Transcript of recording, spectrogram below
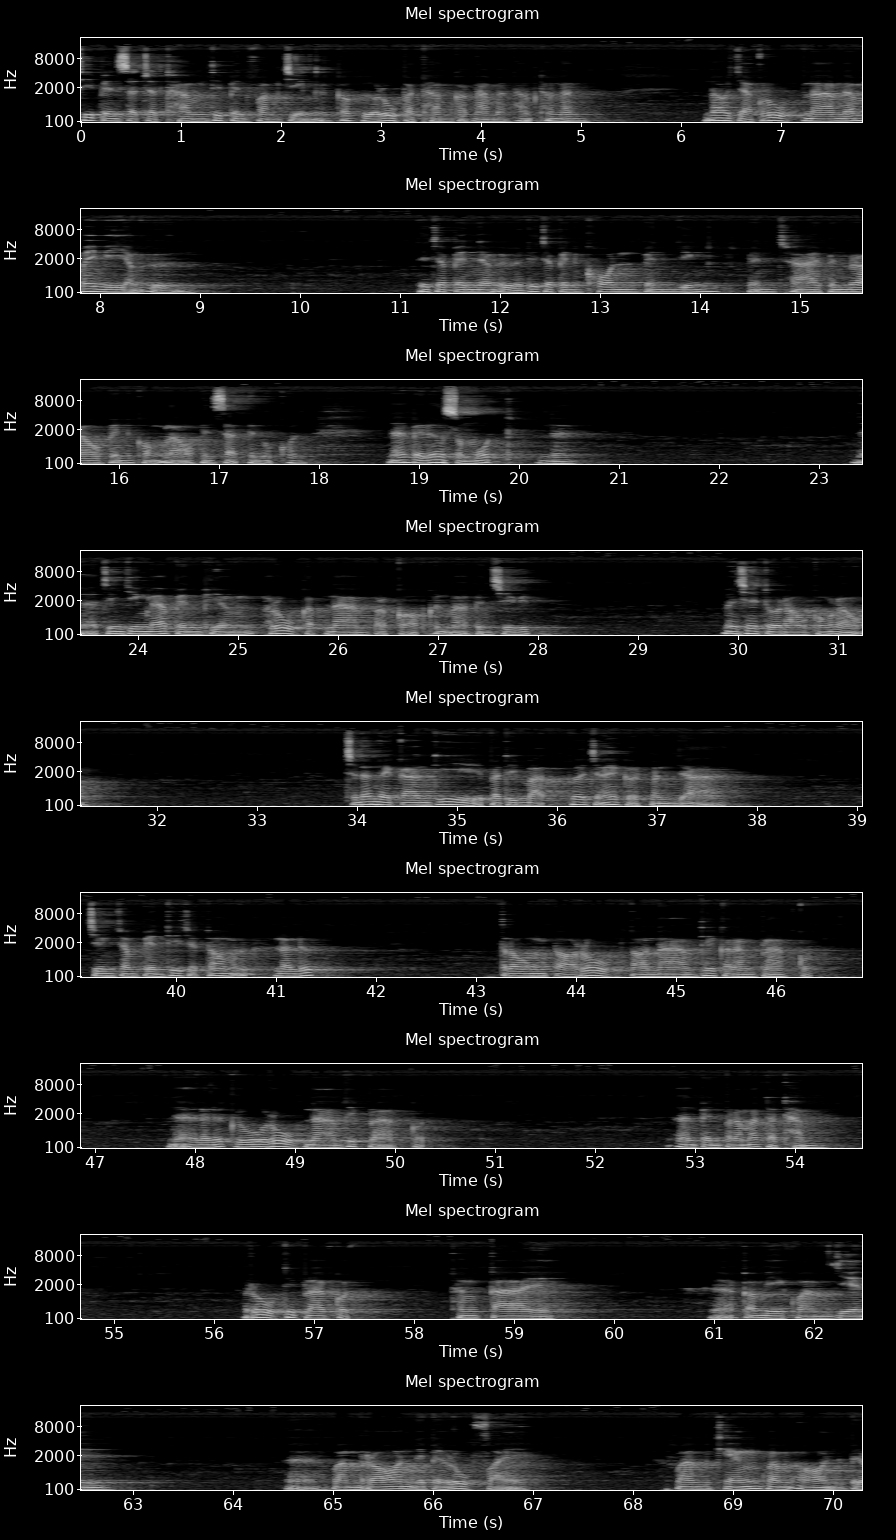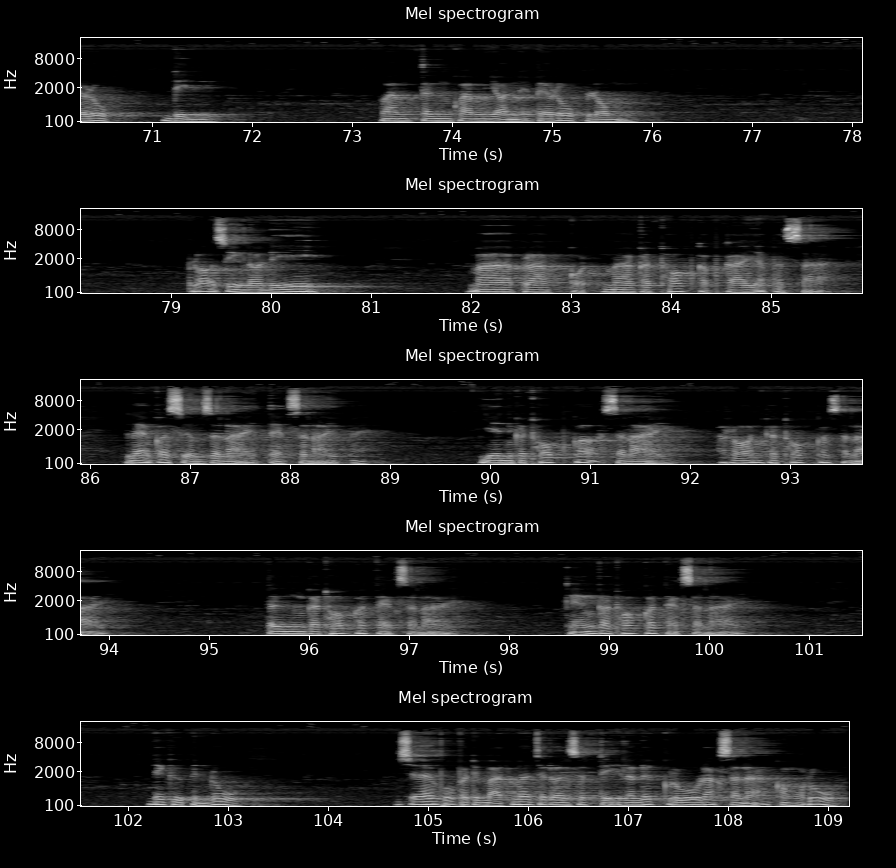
ที่เป็นสัจธรรมที่เป็นความจริงก็คือรูปธรรมกับนามธรรมเท่านั้น นอกจากรูปนามแล้วไม่มีอย่างอื่น ที่จะเป็นอย่างอื่นที่จะเป็นคน เป็นหญิง เป็นชายเป็นเราเป็นของเราเป็นสัตว์เป็นบุคคล นั้นเป็นเรื่องสมมุตินะ จริง ๆ แล้วเป็นเพียงรูปกับนามประกอบขึ้นมาเป็นชีวิต ไม่ใช่ตัวเราของเรา ฉะนั้นในการที่ปฏิบัติเพื่อจะให้เกิดปัญญา จึงจำเป็นที่จะต้องระลึก ตรงต่อรูปต่อนามที่กำลังปรากฏระลึกรู้รูปนามที่ปรากฏ อันเป็นปรมัตธรรม รูปที่ปรากฏทางกายนะก็มีความเย็นความร้อนนี่เป็นรูปไฟ ความแข็งความอ่อนเป็นรูปดิน ความตึงความหย่อนนี่เป็นรูปลม เพราะสิ่งเหล่านี้ มาปรากฏมากระทบกับกายประสาทแล้วก็เสื่อมสลายแตกสลายไป เย็นกระทบก็สลาย ร้อนกระทบก็สลาย ตึงกระทบก็แตกสลาย แข็งกระทบก็แตกสลาย นี่คือเป็นรูปฉะนั้นผู้ปฏิบัติเมื่อเจริญสติระลึกรู้ลักษณะของรูป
